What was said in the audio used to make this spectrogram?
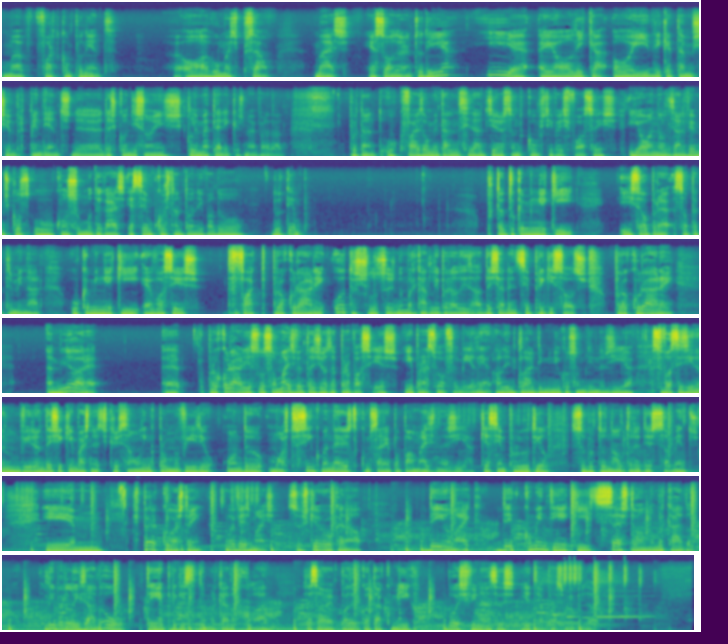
uma forte componente eh, ou alguma expressão, mas é só durante o dia e a, eólica ou a hídrica estamos sempre pendentes de, das condições climatéricas, não é verdade? Portanto, o que faz aumentar a necessidade de geração de combustíveis fósseis e ao analisar vemos que o consumo de gás é sempre constante ao nível do, do tempo. Portanto, o caminho aqui, e só para, só para terminar, o caminho aqui é vocês de facto procurarem outras soluções no mercado liberalizado, deixarem de ser preguiçosos, procurarem a melhor, uh, procurarem a solução mais vantajosa para vocês e para a sua família, além de, claro, diminuir o consumo de energia. Se vocês ainda não me viram, deixe aqui embaixo na descrição um link para o meu vídeo onde eu mostro 5 maneiras de começarem a poupar mais energia, que é sempre útil, sobretudo na altura destes aumentos. E hum, espero que gostem. Uma vez mais, subscrevam o canal deem um like, de, comentem aqui se estão no mercado liberalizado ou têm a preguiça do mercado regulado. Já sabem, podem contar comigo. Boas finanças e até ao próximo episódio.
